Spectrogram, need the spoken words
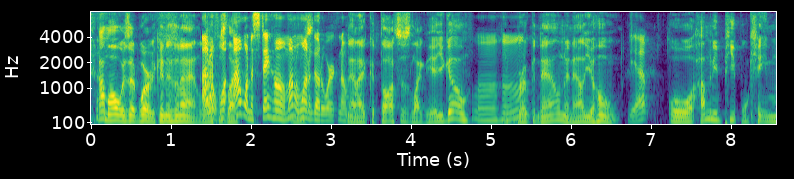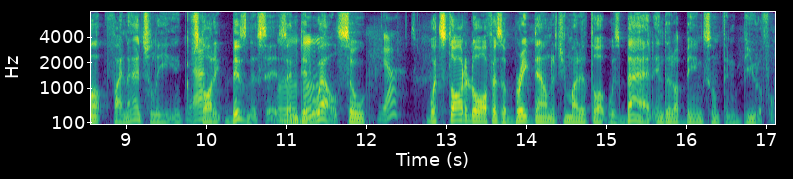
I'm always at work and and that. And I life don't. was Want, like, I want to stay home. I don't want to go to work no now more. that catharsis is like, there you go. Mm-hmm. You broke it down and now you're home. Yep. Or how many people came up financially and started businesses and Mm-hmm. did well? So Yeah. what started off as a breakdown that you might have thought was bad ended up being something beautiful.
